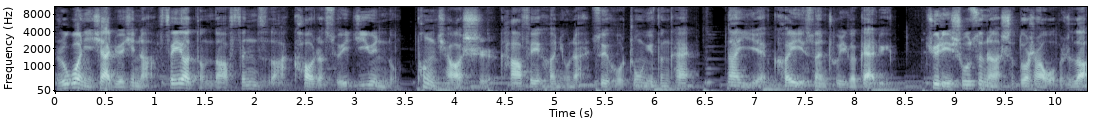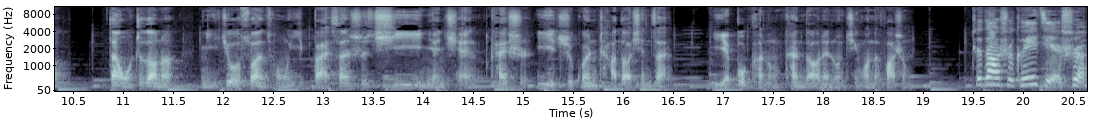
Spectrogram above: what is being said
如果你下决心呢，非要等到分子啊靠着随机运动碰巧使咖啡和牛奶最后终于分开，那也可以算出一个概率。具体数字呢是多少我不知道，但我知道呢，你就算从一百三十七亿年前开始一直观察到现在，也不可能看到那种情况的发生。这倒是可以解释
